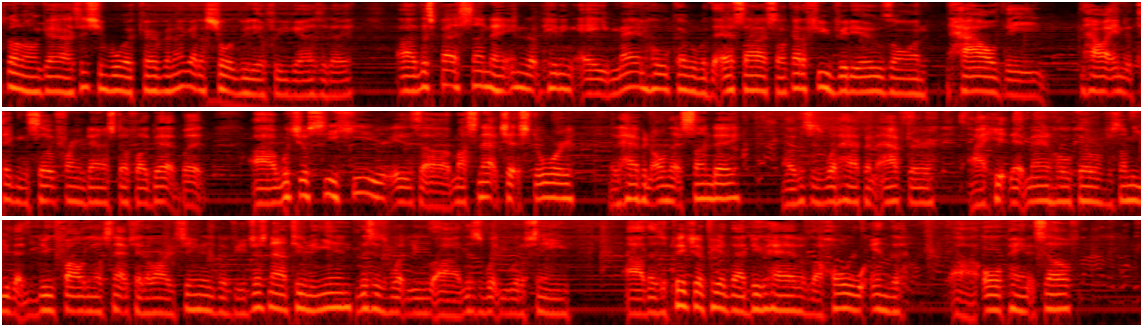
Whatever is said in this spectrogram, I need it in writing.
what's going on guys? It's your boy Kevin. I got a short video for you guys today. Uh, this past Sunday I ended up hitting a manhole cover with the SI, so I got a few videos on how the how I ended up taking the subframe down and stuff like that. But uh, what you'll see here is uh, my Snapchat story that happened on that Sunday. Uh, this is what happened after I hit that manhole cover. For some of you that do follow me on Snapchat, have already seen this. But if you're just now tuning in, this is what you uh, this is what you would have seen uh, there's a picture up here that I do have of the hole in the uh, oil pan itself.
